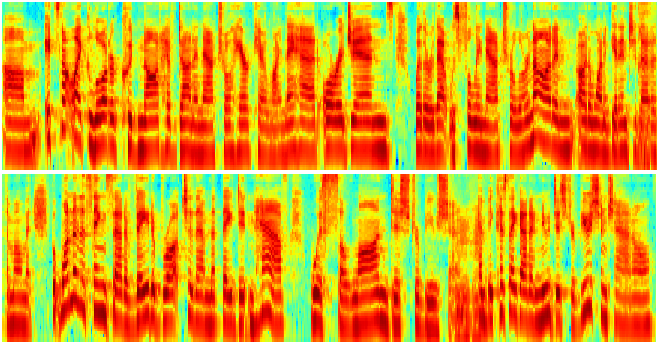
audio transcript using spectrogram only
Um, it's not like Lauder could not have done a natural hair care line. They had origins, whether that was fully natural or not, and I don't want to get into that at the moment. But one of the things that Aveda brought to them that they didn't have was salon distribution. Mm-hmm. And because they got a new distribution channel,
